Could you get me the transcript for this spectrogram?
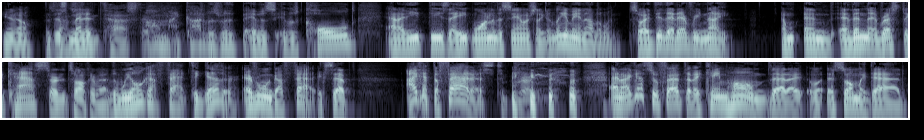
you know, this medi- fantastic. Oh my god, it was with, it was it was cold, and I'd eat these. I ate one of the sandwiches. Like, look at me another one. So I did that every night, and and and then the rest of the cast started talking about. it. Then we all got fat together. Everyone got fat except I got the fattest. Right. and I got so fat that I came home that I, I saw my dad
